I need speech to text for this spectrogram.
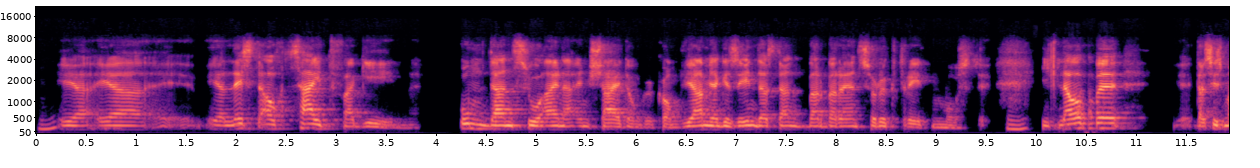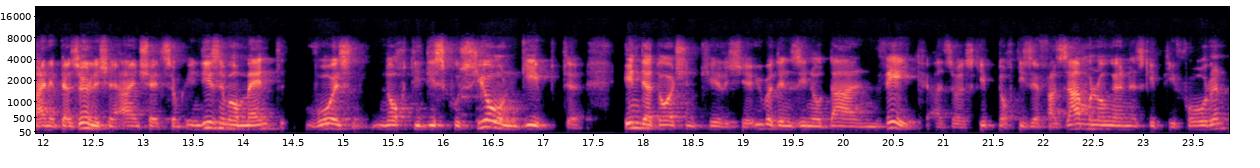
Mhm. Er, er, er lässt auch Zeit vergehen, um dann zu einer Entscheidung zu kommen. Wir haben ja gesehen, dass dann Barbarin zurücktreten musste. Mhm. Ich glaube, das ist meine persönliche Einschätzung, in diesem Moment, wo es noch die Diskussion gibt, in der deutschen Kirche über den synodalen Weg, also es gibt noch diese Versammlungen, es gibt die Foren,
